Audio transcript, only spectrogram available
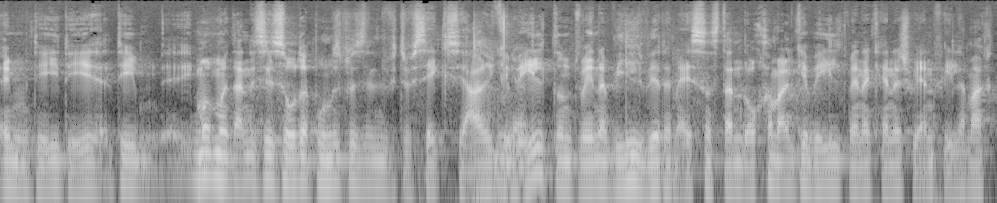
eben die Idee, die, momentan ist es so, der Bundespräsident wird für sechs Jahre gewählt ja. und wenn er will, wird er meistens dann noch einmal gewählt, wenn er keine schweren Fehler macht.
